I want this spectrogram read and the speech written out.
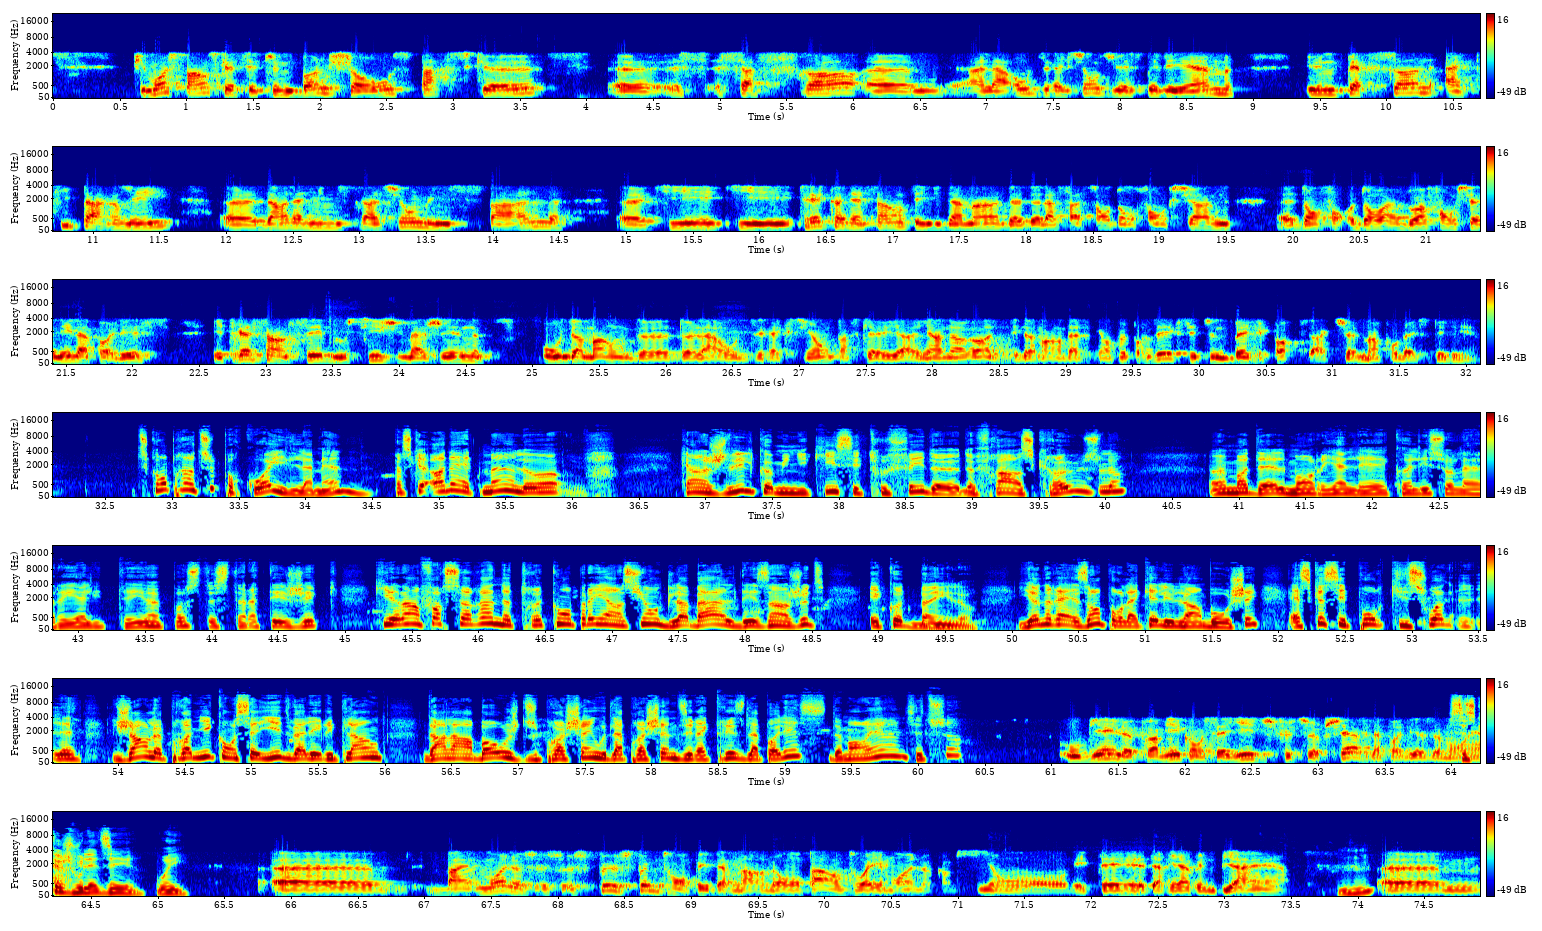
Puis moi, je pense que c'est une bonne chose parce que euh, ça fera euh, à la haute direction du SPVM une personne à qui parler dans l'administration municipale euh, qui est très connaissante évidemment de, la façon dont fonctionne euh, dont, doit fonctionner la police et très sensible aussi j'imagine aux demandes de, la haute direction parce qu'il y, en aura des demandes à. On peut pas dire que c'est une belle époque là, actuellement pour le SPVM. Tu comprends-tu pourquoi il l'amène? Parce que honnêtement, là, quand je lis le communiqué, c'est truffé de, de phrases creuses, là. Un modèle montréalais collé sur la réalité, un poste stratégique qui renforcera notre compréhension globale des enjeux. du- Écoute bien, là. Il y a une raison pour laquelle il l'a embauché. Est-ce que c'est pour qu'il soit, le- genre, le premier conseiller de Valérie Plante dans l'embauche du prochain ou de la prochaine directrice de la police de Montréal? C'est tout ça? Ou bien le premier conseiller du futur chef de la police de Montréal. C'est ce que je voulais dire, oui. Euh, ben moi, là, je, peux, je peux me tromper, Bernard. Là, on parle toi et moi là, comme si on était derrière une bière. Mhm. Euh,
